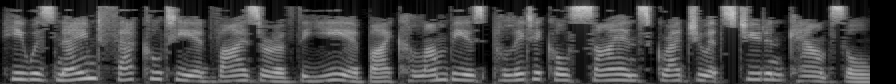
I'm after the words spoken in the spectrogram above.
He was named Faculty Advisor of the Year by Columbia's Political Science Graduate Student Council.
